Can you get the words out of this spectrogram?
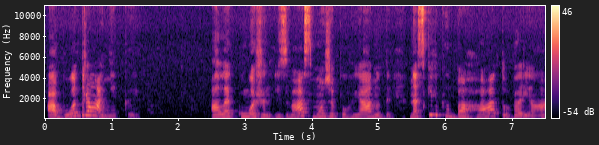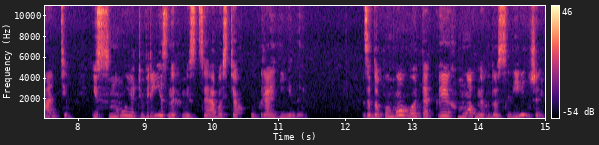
або драніки. Але кожен із вас може поглянути, наскільки багато варіантів існують в різних місцевостях України. За допомогою таких мовних досліджень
